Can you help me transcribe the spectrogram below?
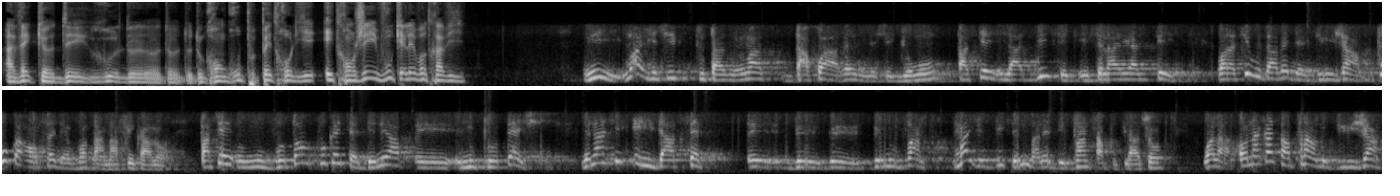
avec des, de, grands groupes pétroliers étrangers. Vous, quel est votre avis? Oui, moi je suis totalement d'accord avec M. Guillaume parce qu'il a dit que c'est la réalité. Voilà, si vous avez des dirigeants, pourquoi on fait des votes en Afrique alors? Parce que nous votons pour que ces données euh, nous protègent. Maintenant, si ils acceptent euh, de, de, nous vendre, moi je dis que c'est une manière de vendre sa population. Voilà, on n'a qu'à s'apprendre aux dirigeants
